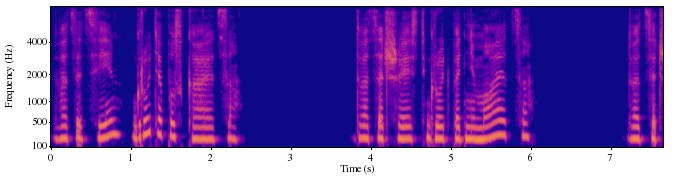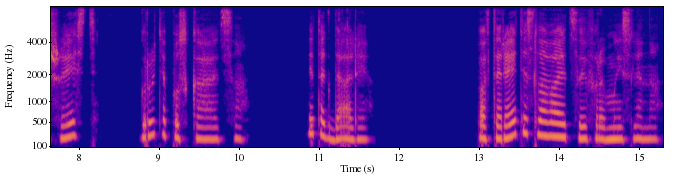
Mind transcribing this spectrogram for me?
27, грудь опускается. 26, грудь поднимается. 26, грудь опускается. И так далее. Повторяйте слова и цифры мысленно.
